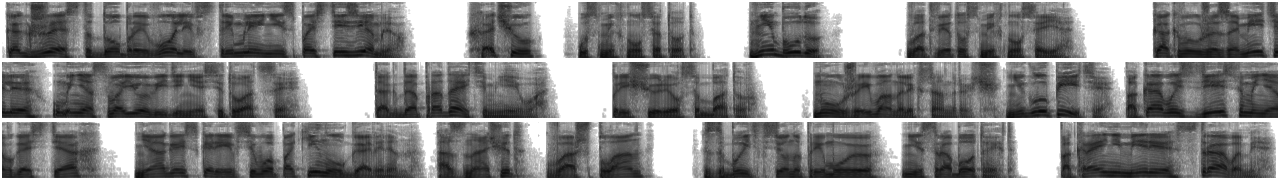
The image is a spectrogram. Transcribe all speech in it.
как жест доброй воли в стремлении спасти землю». «Хочу», – усмехнулся тот. «Не буду», – в ответ усмехнулся я. «Как вы уже заметили, у меня свое видение ситуации». «Тогда продайте мне его», – прищурился Батур. «Ну уже, Иван Александрович, не глупите. Пока вы здесь у меня в гостях, Нягой, скорее всего, покинул Гаверин, а значит, ваш план сбыть все напрямую не сработает. По крайней мере, с травами.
